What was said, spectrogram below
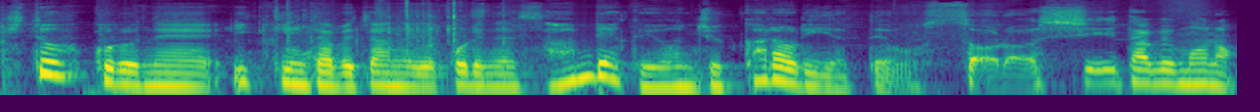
一袋ね、一気に食べちゃうんだけど、これね、340カロリーやって恐ろしい食べ物。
